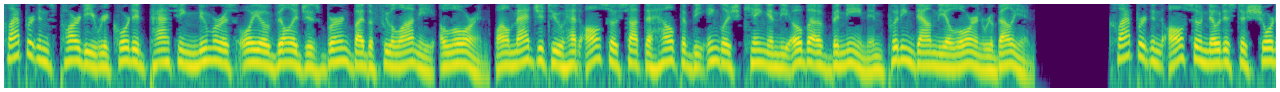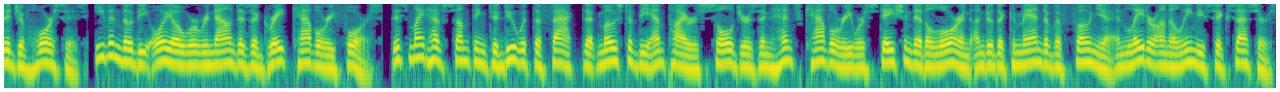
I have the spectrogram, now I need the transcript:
Clapperton's party recorded passing numerous Oyo villages burned by the Fulani while Majitu had also sought the help of the English king and the Oba of Benin in putting down the Ilorin rebellion. Clapperton also noticed a shortage of horses, even though the Oyo were renowned as a great cavalry force. This might have something to do with the fact that most of the empire's soldiers and hence cavalry were stationed at Ilorin under the command of Afonia and later on Alimi's successors.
